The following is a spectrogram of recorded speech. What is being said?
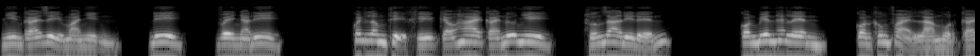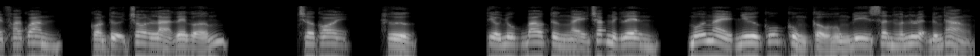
Nhìn cái gì mà nhìn, đi, về nhà đi. Quách lâm thị khí kéo hai cái nữ nhi, hướng ra đi đến. Còn biên hét lên, còn không phải là một cái phá quan, còn tự cho là ghê gớm. Chờ coi, hừ. Tiểu nhục bao từng ngày chắc nịch lên, mỗi ngày như cũ cùng cậu hùng đi sân huấn luyện đứng thẳng.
